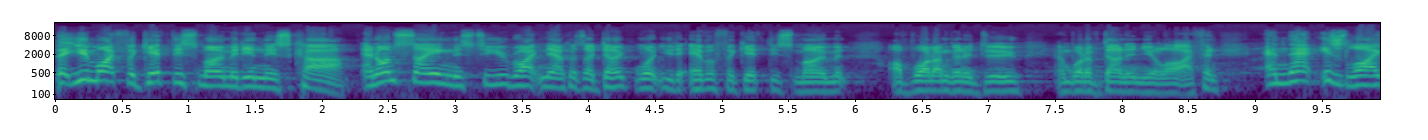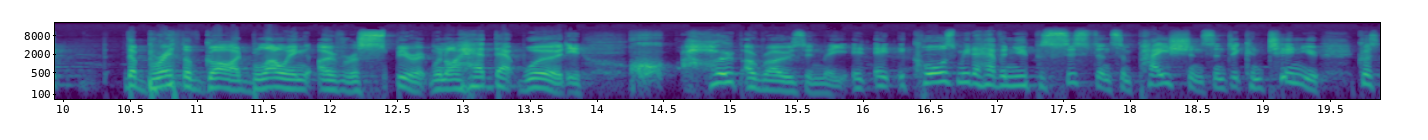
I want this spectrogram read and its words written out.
that you might forget this moment in this car. And I'm saying this to you right now because I don't want you to ever forget this moment of what I'm going to do and what I've done in your life. And, and that is like the breath of God blowing over a spirit. When I had that word, it hope arose in me. It, it, it, caused me to have a new persistence and patience and to continue because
